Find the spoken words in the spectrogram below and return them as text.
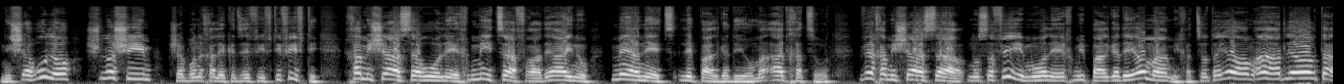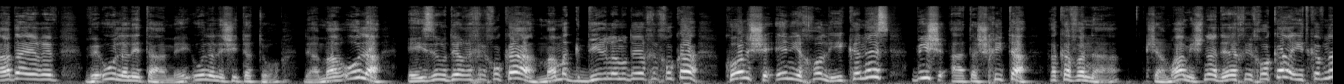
נשארו לו 30. עכשיו בואו נחלק את זה 50-50. 15 הוא הולך מצפרא, דהיינו מהנץ לפלגה דיומא עד חצות, ו-15 נוספים הוא הולך מפלגה דיומא, מחצות היום עד לאורתא, עד הערב. ואולה לטעמי, אולה לשיטתו, דאמר אולה, איזה הוא דרך רחוקה? מה מגדיר לנו דרך רחוקה? כל שאין יכול להיכנס בשעת השחיטה. הכוונה, כשאמרה משנה דרך רחוקה, היא התכוונה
